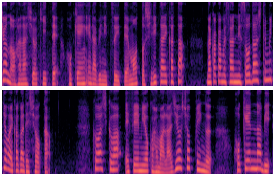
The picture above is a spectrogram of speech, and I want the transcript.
今日のお話を聞いて保険選びについてもっと知りたい方、中亀さんに相談してみてはいかがでしょうか。詳しくは FM 横浜ラジオショッピング保険ナビ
